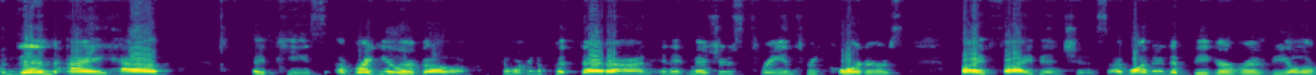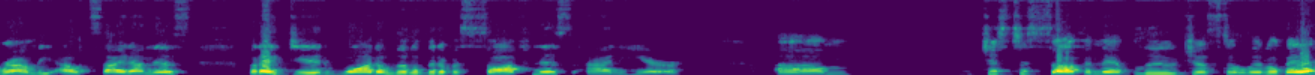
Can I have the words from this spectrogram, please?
And then I have a piece of regular vellum. And we're going to put that on, and it measures three and three quarters by five inches. I wanted a bigger reveal around the outside on this, but I did want a little bit of a softness on here. Um, just to soften that blue just a little bit.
